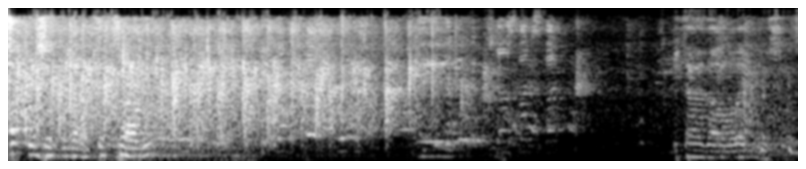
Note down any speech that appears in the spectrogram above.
Çok teşekkürler. Çok sağ olun. Bir tane daha olarak biliyorsunuz.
